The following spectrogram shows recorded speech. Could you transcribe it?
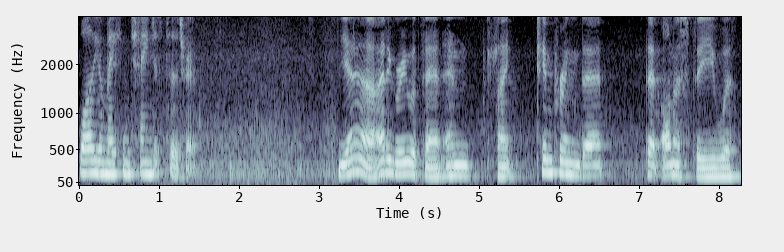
while you're making changes to the trip. Yeah, I'd agree with that, and like tempering that that honesty with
